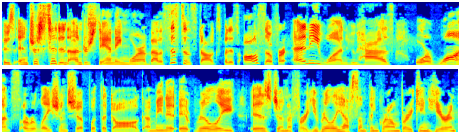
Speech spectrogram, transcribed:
who's interested in understanding more about assistance dogs, but it's also for anyone who has or wants a relationship with a dog. I mean, it, it really is, Jennifer. You really have something groundbreaking here. And,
